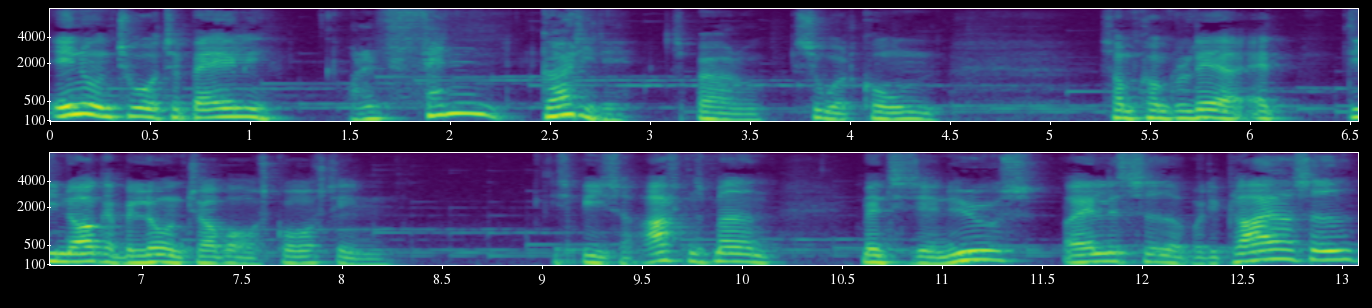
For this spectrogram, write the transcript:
endnu en tur til Bali. Hvordan fanden gør de det? spørger du surt konen, som konkluderer, at de nok er belånt job over skorstenen. De spiser aftensmaden, mens de ser news, og alle sidder, hvor de plejer at sidde.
